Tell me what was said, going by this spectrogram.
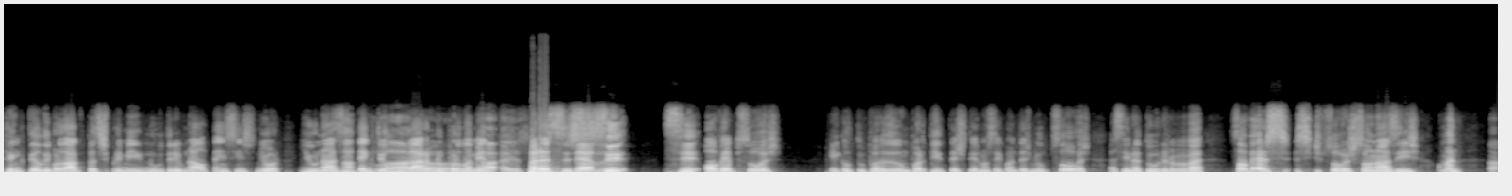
tem que ter liberdade para se exprimir no tribunal, tem sim senhor, e o nazi Ah, tem que ter um claro. lugar no parlamento Ah, para não- se, deve. se, se houver pessoas, que é aquilo que tu para fazer um partido, tens de ter não sei quantas mil pessoas, assinaturas, blá, blá, blá. se houver se, se as pessoas que são nazis, oh, mano, Ah,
